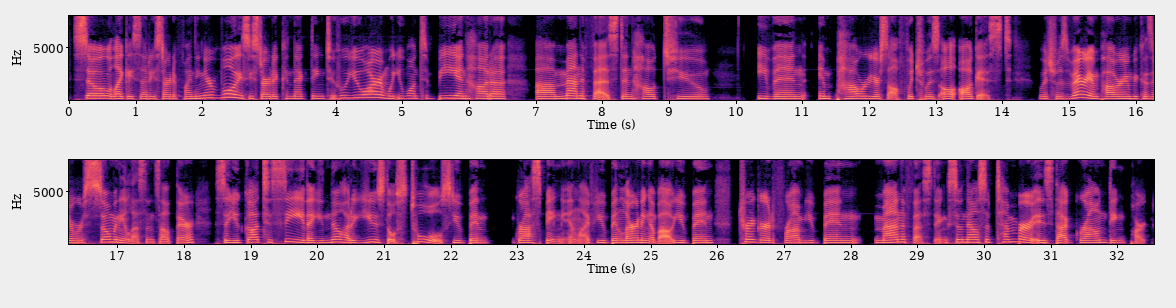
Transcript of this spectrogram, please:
So, like I said, you started finding your voice, you started connecting to who you are and what you want to be and how to uh, manifest and how to even empower yourself, which was all August which was very empowering because there were so many lessons out there. So you got to see that you know how to use those tools you've been grasping in life, you've been learning about, you've been triggered from, you've been manifesting. So now September is that grounding part.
